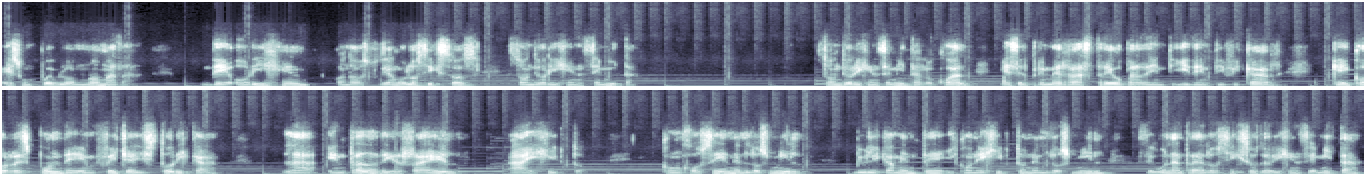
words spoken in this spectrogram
es un pueblo nómada, de origen, cuando estudiamos los Ixos, son de origen semita. Son de origen semita, lo cual es el primer rastreo para identificar que corresponde en fecha histórica la entrada de Israel a Egipto, con José en el 2000 bíblicamente y con Egipto en el 2000 según la entrada de los Ixos de origen semita,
